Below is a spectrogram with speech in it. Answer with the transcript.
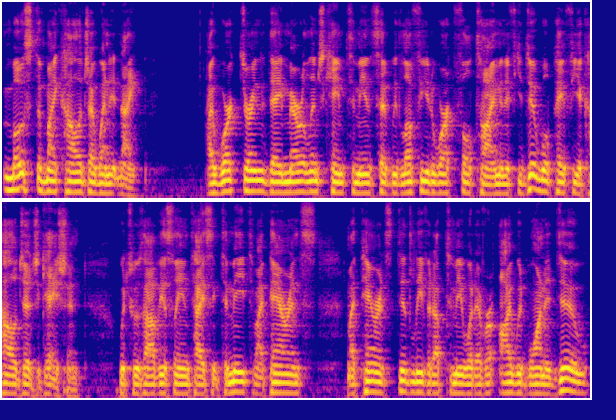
most of my college, I went at night. I worked during the day. Merrill Lynch came to me and said, We'd love for you to work full time. And if you do, we'll pay for your college education, which was obviously enticing to me, to my parents. My parents did leave it up to me, whatever I would want to do,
